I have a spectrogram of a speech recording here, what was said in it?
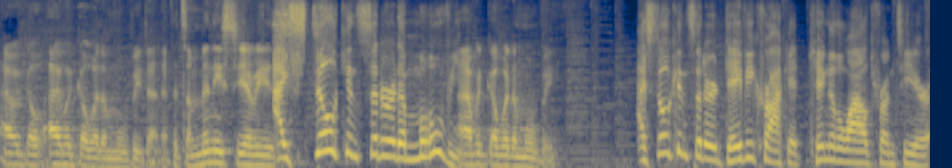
I would go I would go with a movie then. If it's a mini series, I still consider it a movie. I would go with a movie. I still consider Davy Crockett, King of the Wild Frontier,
